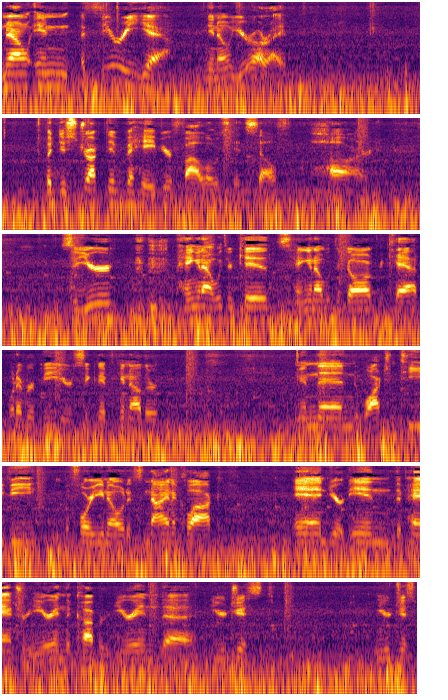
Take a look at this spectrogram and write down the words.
Now, in theory, yeah, you know, you're all right but destructive behavior follows itself hard. So you're hanging out with your kids, hanging out with the dog, the cat, whatever it be, your significant other, and then watching TV. Before you know it, it's nine o'clock, and you're in the pantry, you're in the cupboard, you're in the, you're just, you're just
